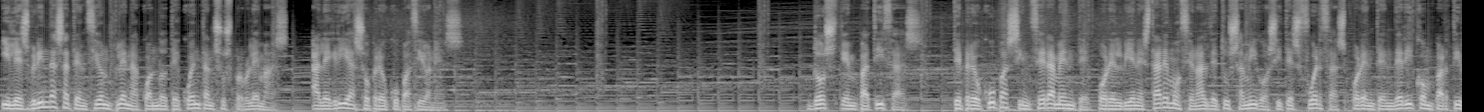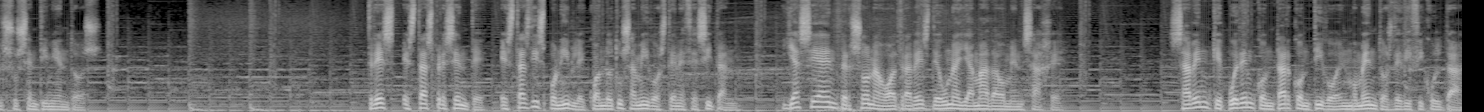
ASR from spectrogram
y les brindas atención plena cuando te cuentan sus problemas, alegrías o preocupaciones. 2. Empatizas, te preocupas sinceramente por el bienestar emocional de tus amigos y te esfuerzas por entender y compartir sus sentimientos. 3. Estás presente, estás disponible cuando tus amigos te necesitan, ya sea en persona o a través de una llamada o mensaje. Saben que pueden contar contigo en momentos de dificultad.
